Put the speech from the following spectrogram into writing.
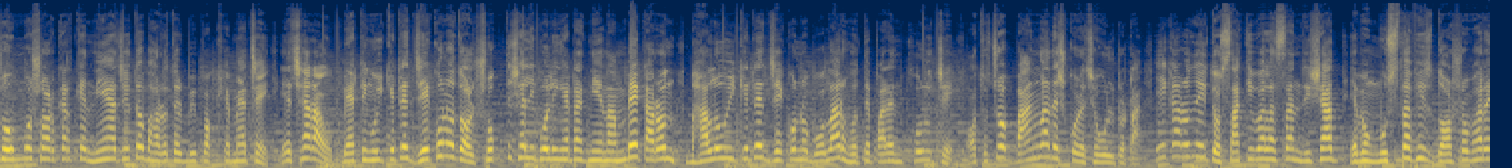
সৌম্য সরকারকে নেওয়া যেত ভারতের বিপক্ষে ম্যাচে। এছাড়াও ব্যাটিং উইকেটে যে কোনো দল শক্তিশালী বোলিং অ্যাটাক নিয়ে নামবে কারণ ভালো উইকেটে যে কোনো বোলার হতে পারেন খরুচে, অথচ বাংলাদেশ করেছে উল্টোটা। এ কারণেই তো সাকিব আল হাসান, রিশাদ এবং মুস্তাফিজ দশ ওভারে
